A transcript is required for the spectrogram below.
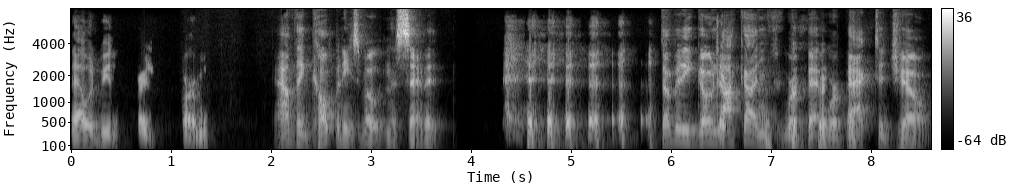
That would be the Treasury Department. I don't think companies vote in the Senate. Somebody go knock on. We're we're back to Joe.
